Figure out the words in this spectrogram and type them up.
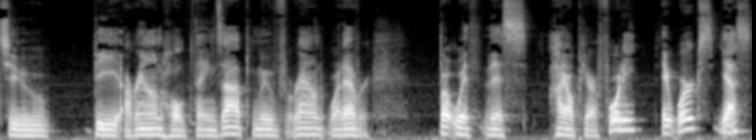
to be around, hold things up, move around, whatever. But with this Heil PR40, it works, yes.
